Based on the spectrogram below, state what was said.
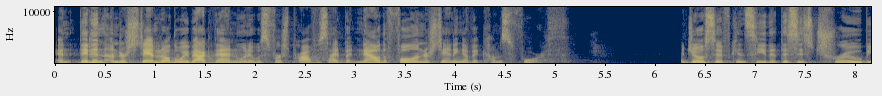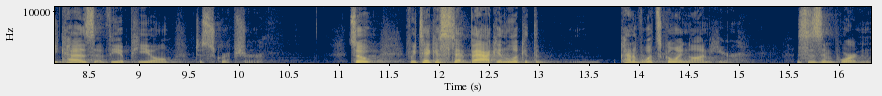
And they didn't understand it all the way back then when it was first prophesied, but now the full understanding of it comes forth. And Joseph can see that this is true because of the appeal to Scripture. So, if we take a step back and look at the kind of what's going on here, this is important.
